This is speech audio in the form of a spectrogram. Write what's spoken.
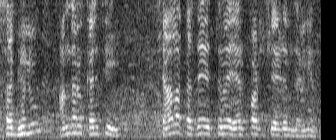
సభ్యులు అందరూ కలిసి చాలా పెద్ద ఎత్తున ఏర్పాట్లు చేయడం జరిగింది.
